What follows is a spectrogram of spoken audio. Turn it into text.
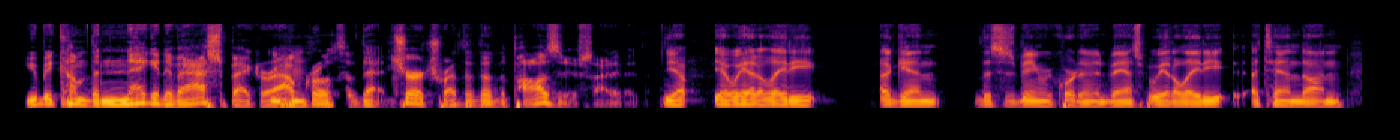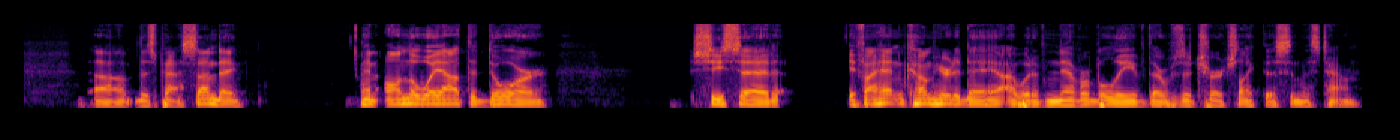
you become the negative aspect or Mhm. outgrowth of that church rather than the positive side of it. Yep. Yeah, we had a lady again. This is being recorded in advance, but we had a lady attend on uh, this past Sunday, and on the way out the door, she said, "If I hadn't come here today, I would have never believed there was a church like this in this town."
